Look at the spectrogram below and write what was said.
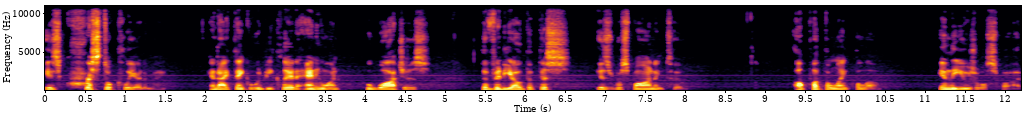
is crystal clear to me, and I think it would be clear to anyone who watches the video that this is responding to. I'll put the link below in the usual spot.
